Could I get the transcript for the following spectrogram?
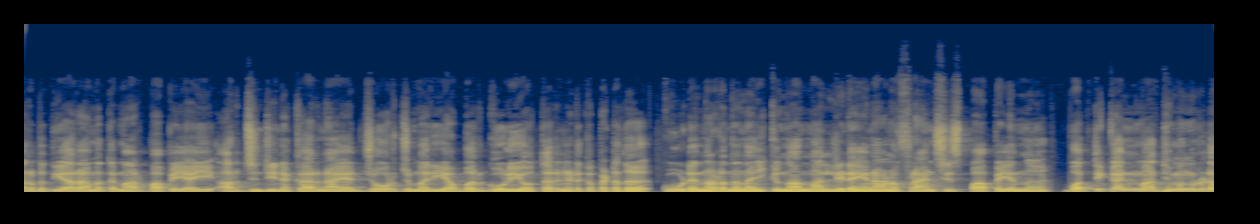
അറുപത്തിയാറാമത്തെ മാർപ്പാപ്പയായി അർജന്റീനക്കാരനായ ജോർജ് മരിയ ബർഗോളിയോ തെരഞ്ഞെടുക്കപ്പെട്ടത്. കൂടെ നടന്നു നയിക്കുന്ന നല്ലിടയനാണ് ഫ്രാൻസിസ് പാപ്പയെന്ന് വത്തിക്കാൻ മാധ്യമങ്ങളുടെ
